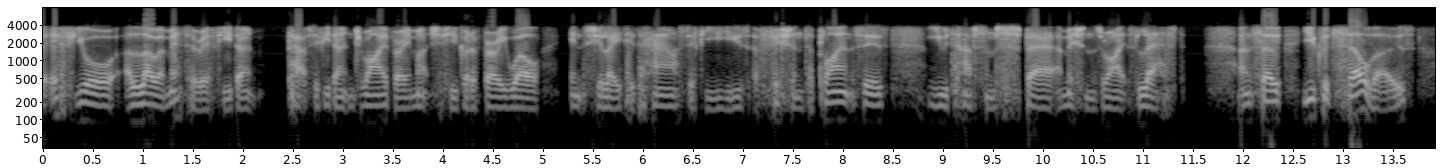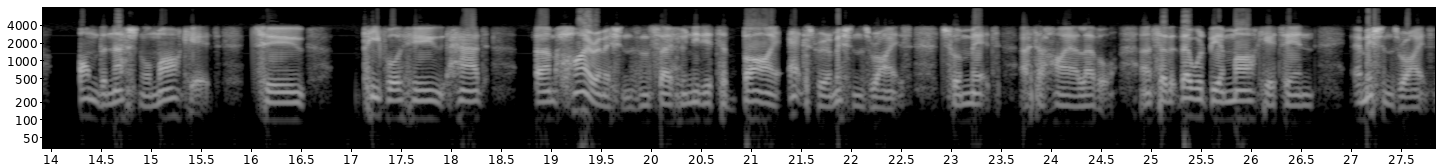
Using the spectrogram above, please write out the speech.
So if you're a low emitter, if you don't perhaps if you don't drive very much, if you've got a very well insulated house, if you use efficient appliances, you'd have some spare emissions rights left. And so you could sell those on the national market to people who had um, higher emissions and so who needed to buy extra emissions rights to emit at a higher level. And so that there would be a market in emissions rights,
